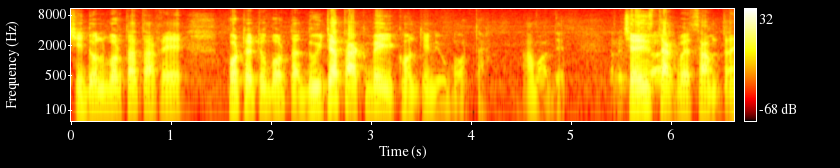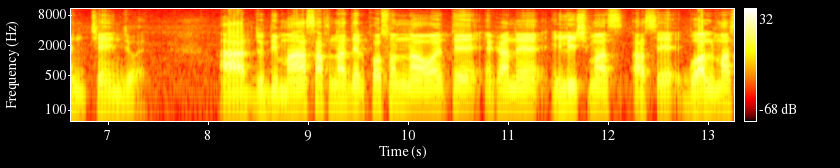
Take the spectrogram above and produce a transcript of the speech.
শীতল ভর্তা থাকে পটেটো ভর্তা দুইটা থাকবেই কন্টিনিউ ভর্তা আমাদের। চেঞ্জ থাকবে সামটাইম চেঞ্জ হয়। আর যদি মাছ আপনাদের পছন্দ না হয়, তে এখানে ইলিশ মাছ আছে। গোয়াল মাছ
